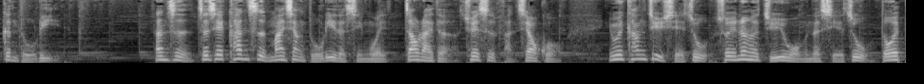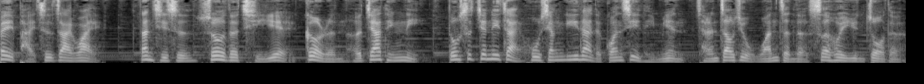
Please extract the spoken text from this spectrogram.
更独立。但是这些看似迈向独立的行为，招来的却是反效果。因为抗拒协助，所以任何给予我们的协助都会被排斥在外。但其实，所有的企业、个人和家庭里，都是建立在互相依赖的关系里面，才能造就完整的社会运作的。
